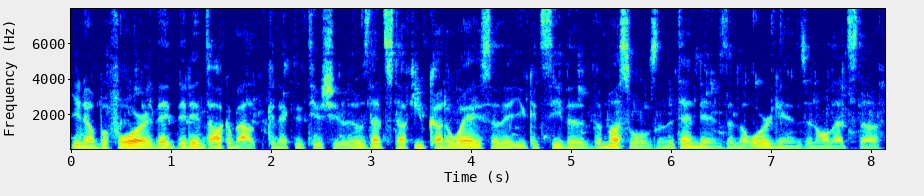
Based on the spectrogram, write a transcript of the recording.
you know, before they, they didn't talk about connective tissue. It was that stuff you cut away so that you could see the, the muscles and the tendons and the organs and all that stuff.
